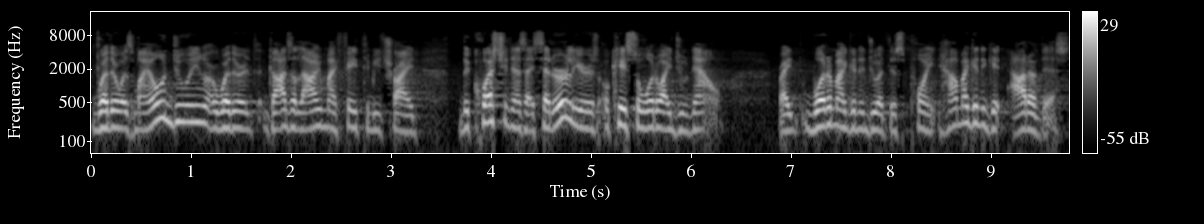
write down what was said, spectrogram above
whether it was my own doing or whether God's allowing my faith to be tried, the question, as I said earlier, is okay, so what do I do now? right? What am I going to do at this point? How am I going to get out of this?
